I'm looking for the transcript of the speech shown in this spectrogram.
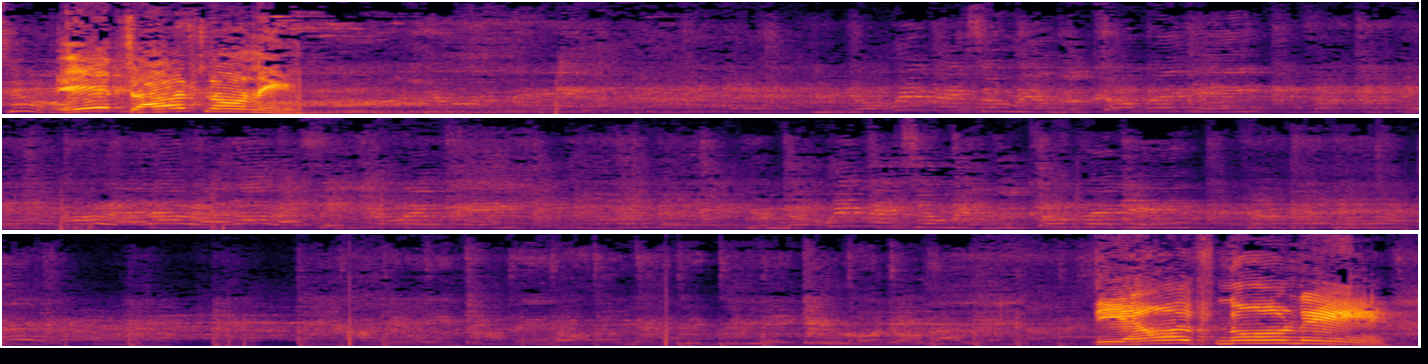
So It's Alfnoni. The Alfnoni.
